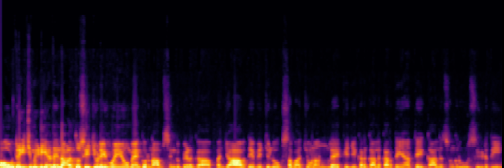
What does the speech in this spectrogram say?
ਆਊਟਰੀਚ ਮੀਡੀਆ ਦੇ ਨਾਲ ਤੁਸੀਂ ਜੁੜੇ ਹੋਏ ਹੋ। ਮੈਂ ਗੁਰਨਾਮ ਸਿੰਘ ਬਿਲਗਾ। ਪੰਜਾਬ ਦੇ ਵਿੱਚ ਲੋਕ ਸਭਾ ਚੋਣਾਂ ਨੂੰ ਲੈ ਕੇ ਜੇਕਰ ਗੱਲ ਕਰਦੇ ਹਾਂ ਤੇ ਗੱਲ ਸੰਗਰੂਰ ਸੀਟ ਦੀ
